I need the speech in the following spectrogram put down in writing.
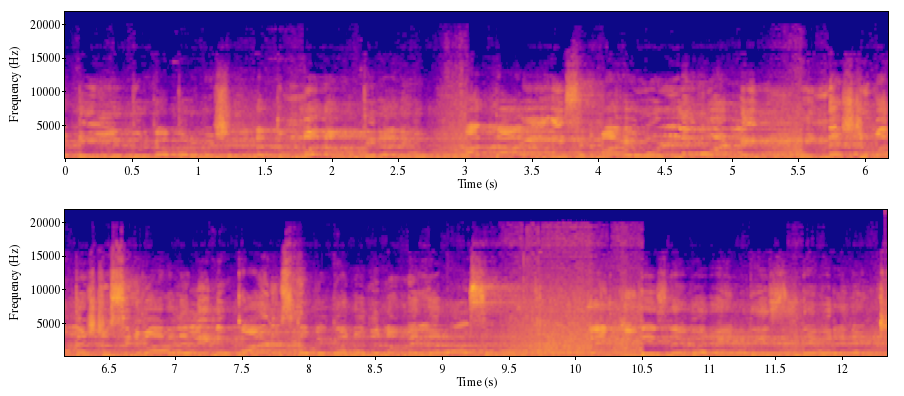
ಕಟೀಲ್ ದುರ್ಗಾ ಪರಮೇಶ್ವರಿನ ತುಂಬಾ ನಂಬ್ತೀರಾ ನೀವು? ಆ ತಾಯಿ ಈ ಸಿನಿಮಾಗೆ ಒಳ್ಳೇದು ಮಾಡಲಿ. ಇನ್ನಷ್ಟು ಮತ್ತಷ್ಟು ಕಾಣಿಸ್ಕೋಬೇಕು ಅನ್ನೋದು ನಮ್ಮೆಲ್ಲರ ಆಸೆ. Thank you this never end this never an end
